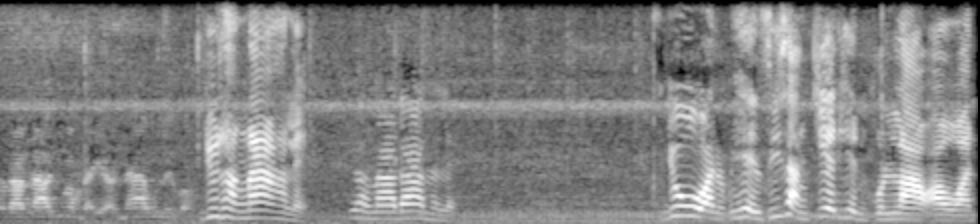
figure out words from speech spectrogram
ตลาดลาวอยู่ตรงไหนอะหน้าพุ่นเลยบ่อยู่ทางหน้าหั่นแหละอยู่ทางหน้าด้านนั่นแหละอยู่อันเห็นสิสังเกตเห็นคนลาวเอาอัน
